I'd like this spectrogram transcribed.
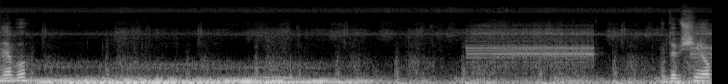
Ne bu? Burada bir şey yok.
